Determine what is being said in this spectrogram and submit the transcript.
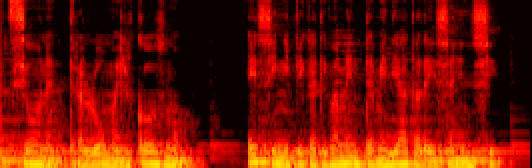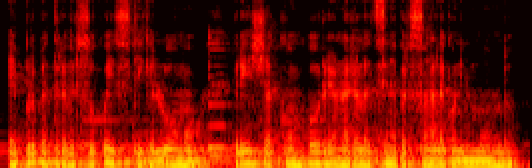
Relazione tra l'uomo e il cosmo è significativamente mediata dai sensi è proprio attraverso questi che l'uomo riesce a comporre una relazione personale con il mondo.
